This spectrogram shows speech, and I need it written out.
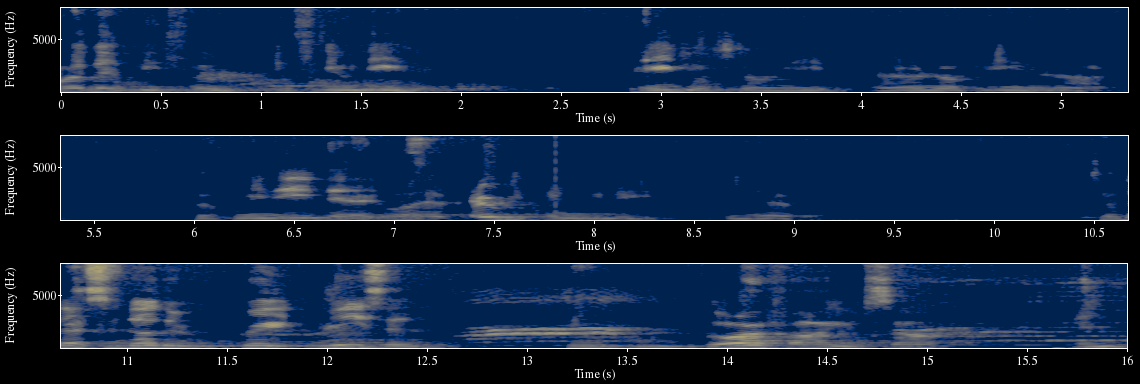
Will there be food if you need it? Angels don't eat. I don't know if you eat or not. But if we need that, we'll have everything we need in heaven. So that's another great reason to glorify yourself and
